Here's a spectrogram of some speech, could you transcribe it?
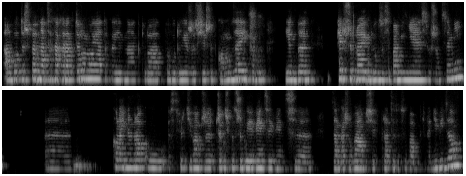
albo też pewna cecha charakteru moja, taka jedna, która powoduje, że się szybko nudzę i jakby pierwszy projekt był z osobami niesłyszącymi. E, W kolejnym roku stwierdziłam, że czegoś potrzebuję więcej, więc e, zaangażowałam się w pracę z osobami, które nie widzą.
